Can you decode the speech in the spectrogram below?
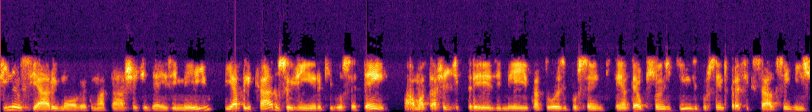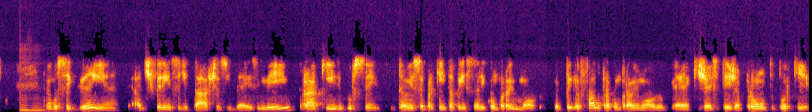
financiar o imóvel com uma taxa de 10,5% e aplicar o seu dinheiro que você tem a uma taxa de 13,5%, 14%. Tem até opções de 15% pré-fixado sem risco. Uhum. Então você ganha a diferença de taxas de 10,5% para 15%. Então isso é para quem está pensando em comprar um imóvel. Eu, eu falo para comprar um imóvel é, que já esteja pronto, porque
